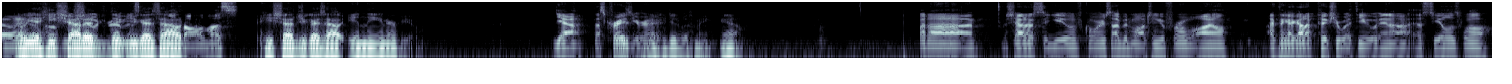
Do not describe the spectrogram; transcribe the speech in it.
Hell Oh yeah, of he shouted show, the, you guys out. All of us. He shouted you guys out in the interview Yeah, that's crazy, that right? he did with me. Yeah. But uh, shout outs to you, of course. I've been watching you for a while. I think I got a picture with you in uh, STL as well.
